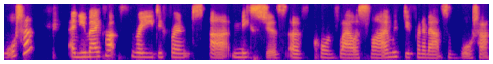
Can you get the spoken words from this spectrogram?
water and you make up three different uh, mixtures of cornflour slime with different amounts of water.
